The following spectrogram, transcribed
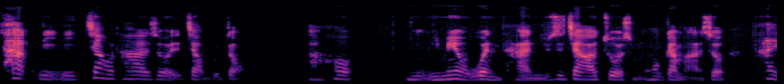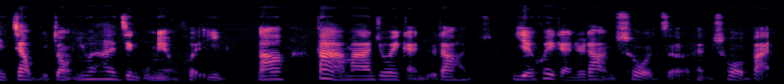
他你你叫他的时候也叫不动，然后你你没有问他，你就是叫他做什么或干嘛的时候，他也叫不动，因为他的荐骨没有回应。然后爸妈就会感觉到很，也会感觉到很挫折、很挫败。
